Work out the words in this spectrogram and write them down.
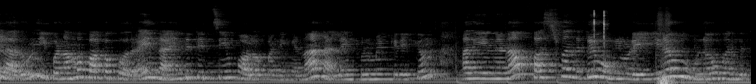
எல்லாரும் இப்போ நம்ம பார்க்க போகிற இந்த ஐந்து டிப்ஸையும் ஃபாலோ பண்ணீங்கன்னா நல்ல இம்ப்ரூவ்மெண்ட் கிடைக்கும். அது என்னன்னா ஃபர்ஸ்ட் வந்துட்டு உங்களுடைய இரவு உணவு வந்துட்டு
